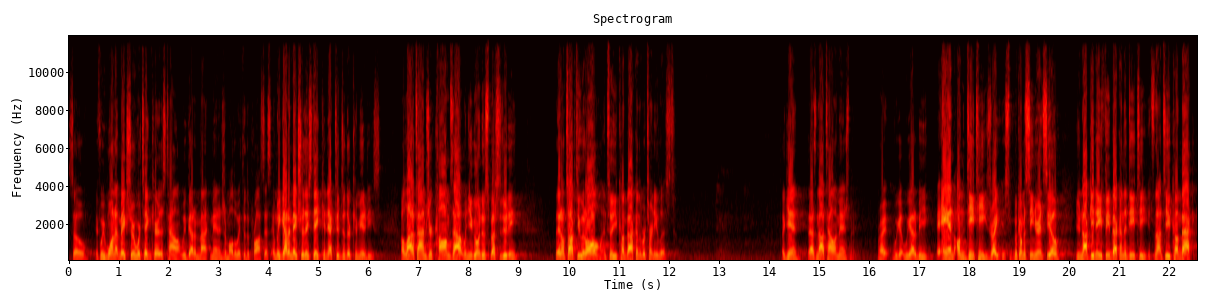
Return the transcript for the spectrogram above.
So if we want to make sure we're taking care of this talent, we've got to ma manage them all the way through the process. And we got to make sure they stay connected to their communities. A lot of times your comms out when you go into a special duty, they don't talk to you at all until you come back on the returnee list. Again, that's not talent management, right? We got, we got to be, and on DTs, right? You become a senior NCO, you're not getting any feedback on the DT. It's not until you come back.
